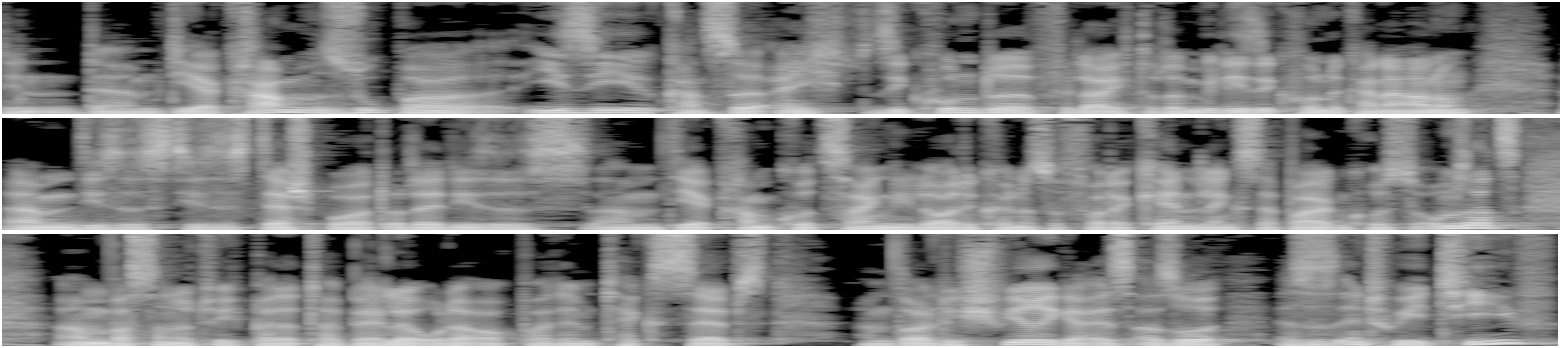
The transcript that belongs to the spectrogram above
den dem Diagramm super easy, kannst du eigentlich Sekunde vielleicht oder Millisekunde, keine Ahnung, ähm, dieses dieses Dashboard oder dieses ähm, Diagramm kurz zeigen. Die Leute können es sofort erkennen, längster Balken, größter Umsatz, ähm, was dann natürlich bei der Tabelle oder auch bei dem Text selbst ähm, deutlich schwieriger ist. Also es ist intuitiv.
